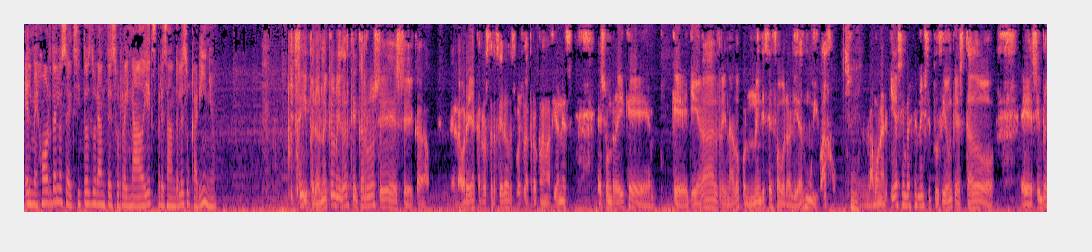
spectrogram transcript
el mejor de los éxitos durante su reinado y expresándole su cariño. Sí, pero no hay que olvidar que Carlos es, eh, en la hora ya Carlos III, después de la proclamación, es, es un rey que, que llega al reinado con un índice de favorabilidad muy bajo. Sí. La monarquía siempre ha sido una institución que ha estado, eh, siempre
